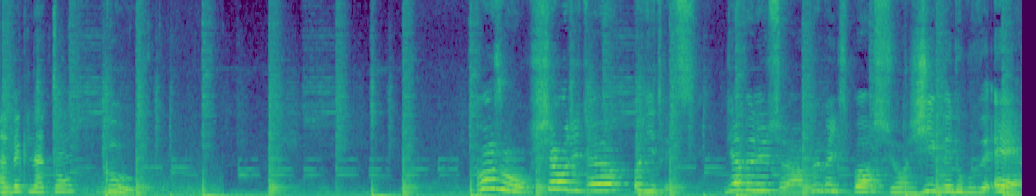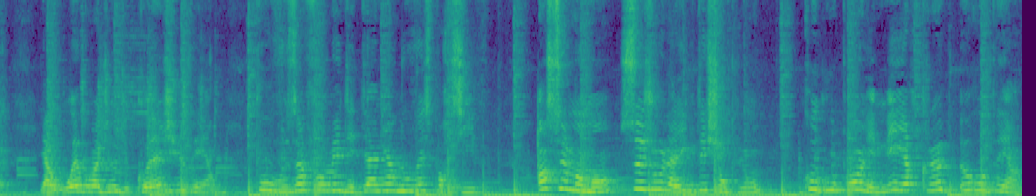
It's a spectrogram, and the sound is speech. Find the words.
avec Nathan Go. Bienvenue sur la rubrique sport sur JVWR, la web radio du Collège Verne, pour vous informer des dernières nouvelles sportives. En ce moment se joue la Ligue des Champions, regroupant les meilleurs clubs européens.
